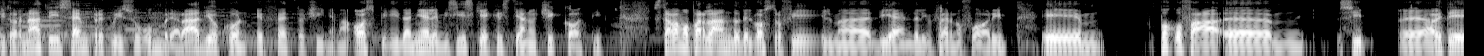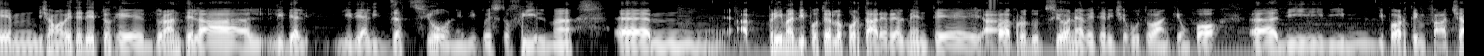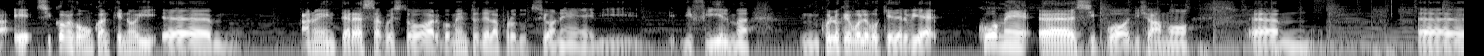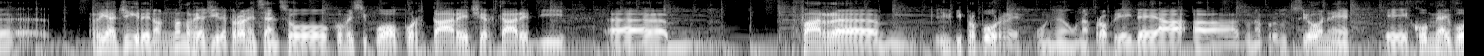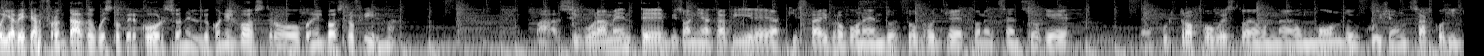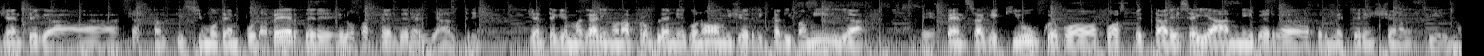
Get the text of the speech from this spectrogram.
Eccoci tornati sempre qui su Umbria Radio con Effetto Cinema. Ospiti Daniele Misischi e Cristiano Ciccotti. Stavamo parlando del vostro film uh, The End, L'Inferno Fuori, e um, poco fa uh, si, uh, avete, diciamo, avete, detto che durante la, l'idealizzazione di questo film, ehm, prima di poterlo portare realmente alla produzione avete ricevuto anche un po' eh, di, di, di, porte in faccia e siccome comunque anche noi, ehm, a noi interessa questo argomento della produzione di, di film, mh, quello che volevo chiedervi è come eh, si può, diciamo, ehm, eh, reagire, no, non reagire, però nel senso come si può portare, cercare di ehm, far, ehm, di proporre un, una propria idea ad una produzione e come voi avete affrontato questo percorso nel, con, il vostro, con il vostro film. Ma sicuramente bisogna capire a chi stai proponendo il tuo progetto, nel senso che eh, purtroppo questo è un, un, mondo in cui c'è un sacco di gente che ha, che ha, tantissimo tempo da perdere e lo fa perdere agli altri. Gente che magari non ha problemi economici, è ricca di famiglia e pensa che chiunque può, può aspettare sei anni per, per, mettere in scena un film.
